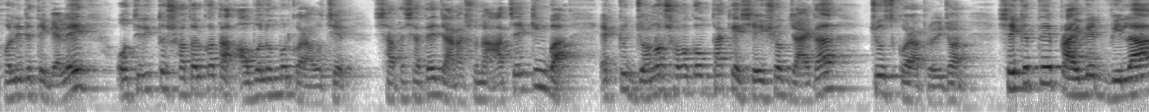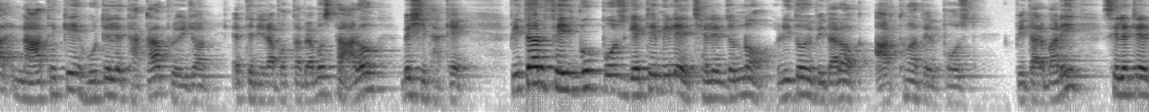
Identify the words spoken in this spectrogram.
হলিডেতে গেলে অতিরিক্ত সতর্কতা অবলম্বন করা উচিত। সাথে সাথে জানাশোনা আছে কিংবা একটু জনসমাগম থাকে সেই সব জায়গা চুজ করা প্রয়োজন। সেই ক্ষেত্রে প্রাইভেট ভিলা না থেকে হোটেলে থাকা প্রয়োজন। এতে নিরাপত্তা ব্যবস্থা আরও বেশি থাকে। পিতার ফেসবুক পোস্ট গেটে মিলে ছেলের জন্য হৃদয় বিদারক আর্থনাথের পোস্ট পিতার বাড়ি সিলেটের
